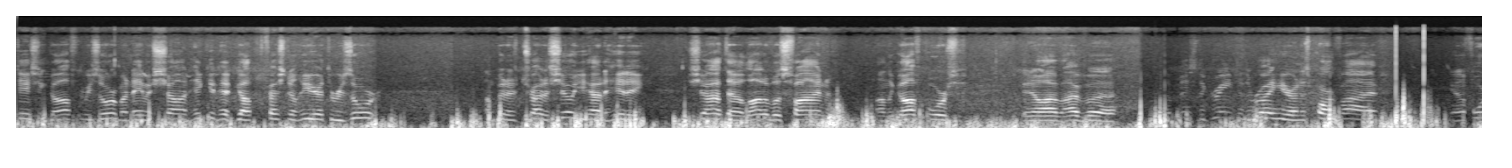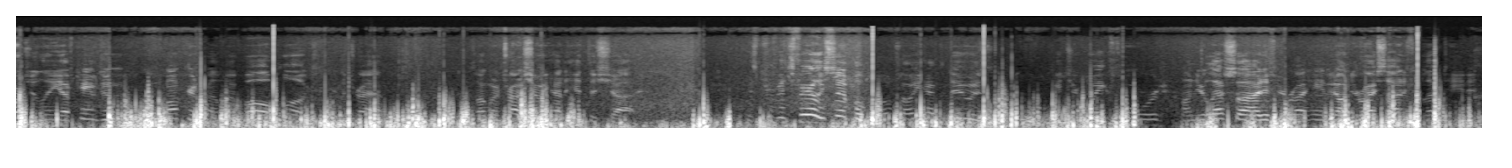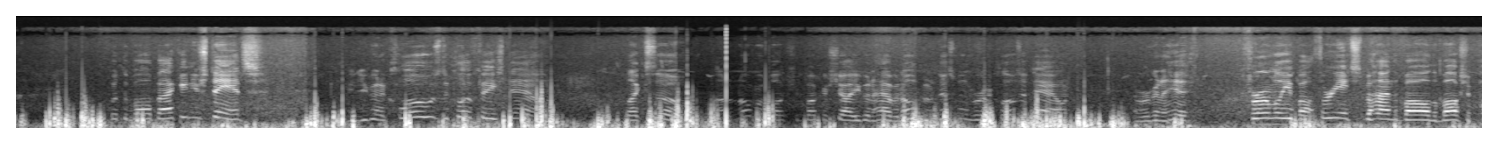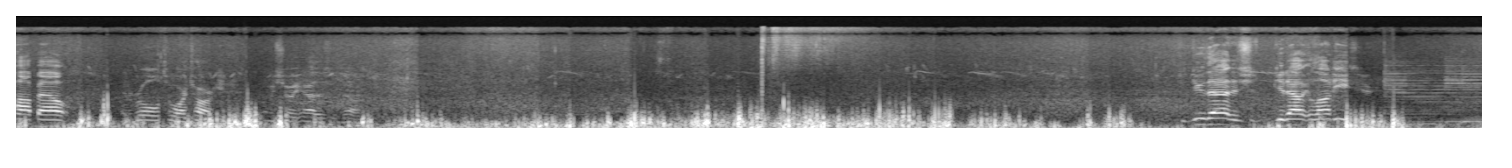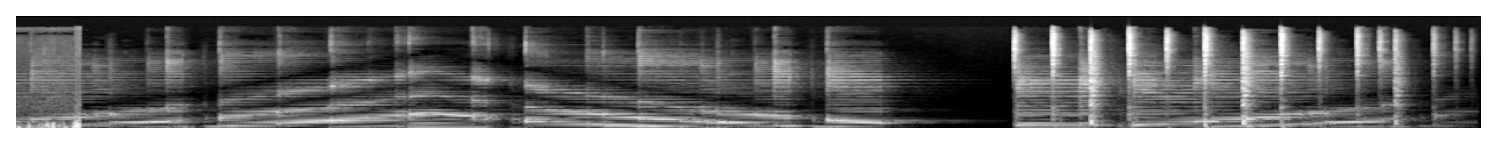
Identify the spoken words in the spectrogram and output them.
Plantation Golf and Resort. My name is Shawn Hicken, head golf professional here at the resort. I'm going to try to show you how to hit a shot that a lot of us find on the golf course. You know, I've, I've, uh, I've missed the green to the right here on this par 5, and unfortunately I've came to a bunker and found my ball plugged in the trap. So I'm going to try to show you how to hit this shot. It's, it's fairly simple, folks. All you have to do is get your weight forward on your left side if you're right-handed, on your right side if you're left-handed. Put the ball back in your stance, and you're going to close the club face down like so. On a normal bunker, shot, you're going to have it open. This one, we're going to close it down, and we're going to hit firmly about three inches behind the ball. The ball should pop out and roll to our target. Let me show you how this is done. You do that, it should get out a lot easier.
